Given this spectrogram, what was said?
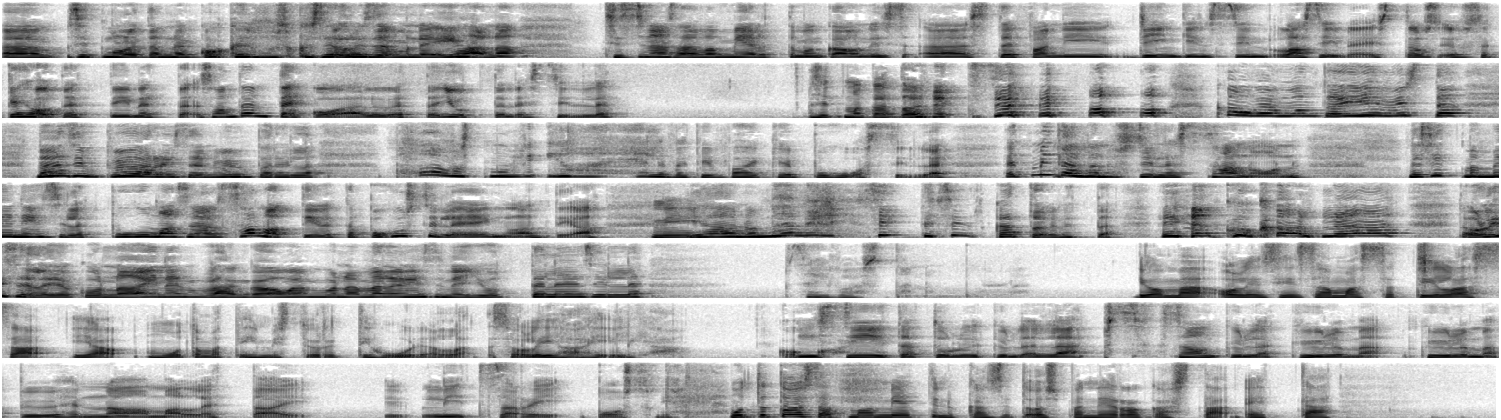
Ähm, sitten mulla oli tämmöinen kokemus, kun siellä oli semmoinen ihana siis sinänsä aivan mielettömän kaunis äh, Stephanie Dinkinsin lasiveistos, jossa kehotettiin, että se on tämän tekoäly, että juttele sille. Sitten mä katsoin, että siellä on kauhean monta ihmistä. Mä ensin pyörin sen ympärillä. Mä huomasin, että mulla oli ihan helvetin vaikea puhua sille, että mitä mä nyt sille sanon. Ja sitten mä menin sille puhumaan, siellä sanottiin, että puhu sille englantia. Niin. Ja no mä menin sitten, sitten katsoin, että eihän kukaan näe. Oli siellä joku nainen vähän kauempana, mä menin sinne jutteleen sille. Se ei vastannut mulle. Joo, mä olin siinä samassa tilassa ja muutamat ihmiset yritti huudella. Se oli ihan hiljaa. Koko Niin siitä tuli kyllä läps. Se on kyllä kylmä, kylmä pyyhe naamalle tai litsari poskelle. Mutta toisaalta mä oon miettinyt kanssa, että olisipa nerokasta, että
